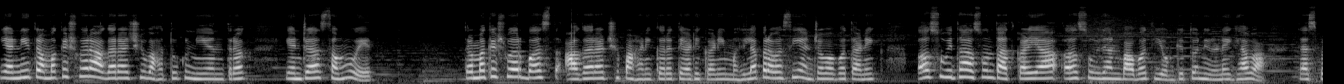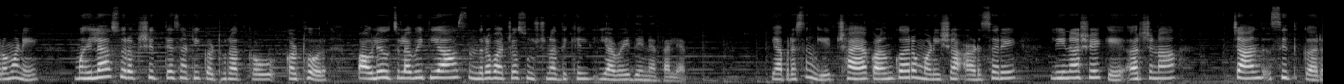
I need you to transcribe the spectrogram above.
यांनी त्र्यंबकेश्वर आगाराची वाहतूक नियंत्रक यांच्या समवेत त्र्यंबकेश्वर बस आगाराची पाहणी करत या ठिकाणी महिला प्रवासी यांच्याबाबत अनेक असुविधा असून तात्काळ या असुविधांबाबत योग्य तो निर्णय घ्यावा. त्याचप्रमाणे महिला सुरक्षिततेसाठी कठोरात कठोर पावले उचलावीत या संदर्भाच्या सूचना देखील यावेळी देण्यात आल्या याप्रसंगी छाया कळमकर मनीषा आडसरे लीना शेके अर्चना चांद सितकर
